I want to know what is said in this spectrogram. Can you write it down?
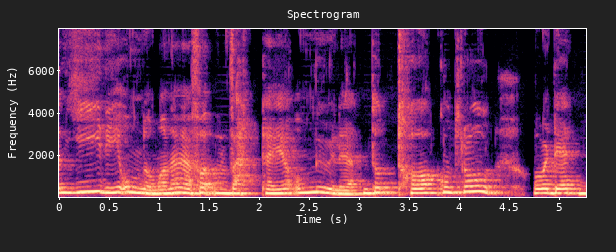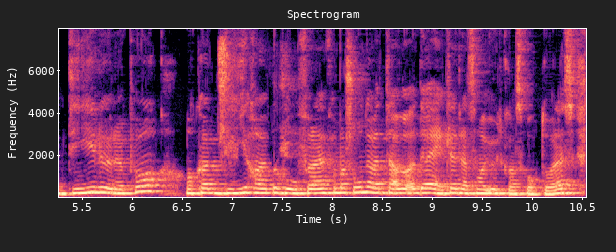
Men gi de ungdommene i hvert fall verktøyet og muligheten til å ta kontroll over det de lurer på, og hva de har behov for av informasjon. det er egentlig det som var utgangspunktet vårt.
